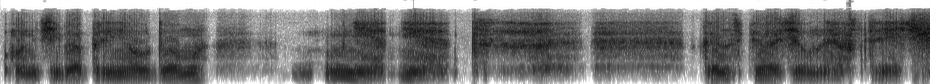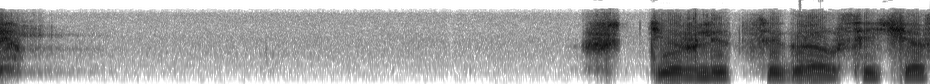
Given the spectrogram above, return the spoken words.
Он тебя принял дома? Нет, нет. Конспиративная встреча. Штирлиц играл сейчас,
